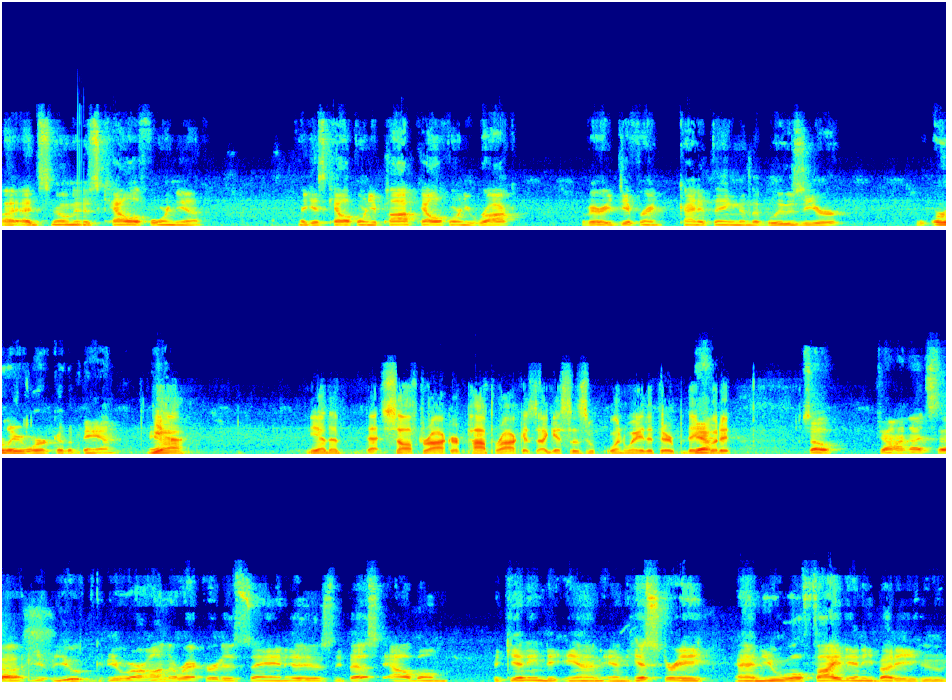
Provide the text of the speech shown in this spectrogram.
it's known as California, I guess California pop, California rock a very different kind of thing than the bluesier earlier work of the band. Yeah. Yeah, the that soft rock or pop rock is I guess is one way that they're they yeah. put it. So John, that's uh, you, you you are on the record as saying it is the best album beginning to end in history, and you will fight anybody who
